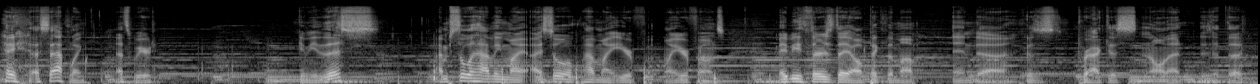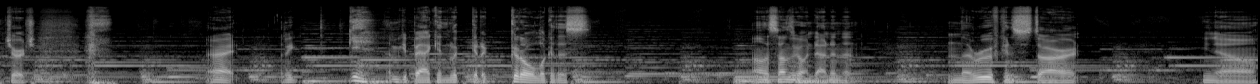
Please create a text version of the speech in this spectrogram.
Hey, a sapling. That's weird. Give me this. I'm still having my, I still have my ear, my earphones. Maybe Thursday I'll pick them up, and uh, because practice and all that is at the church. all right, let me, let me get back and look get a good old look at this. Oh, the sun's going down, isn't it? And the roof can start, you know,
